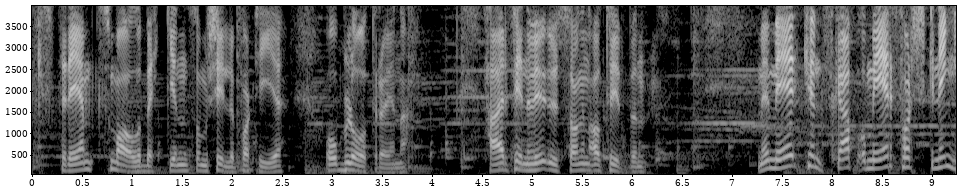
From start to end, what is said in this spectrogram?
ekstremt smale bekken som skiller partiet og blåtrøyene. Her finner vi utsagn av typen med mer kunnskap og mer forskning,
